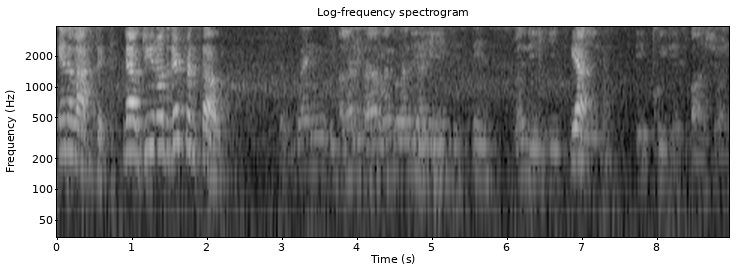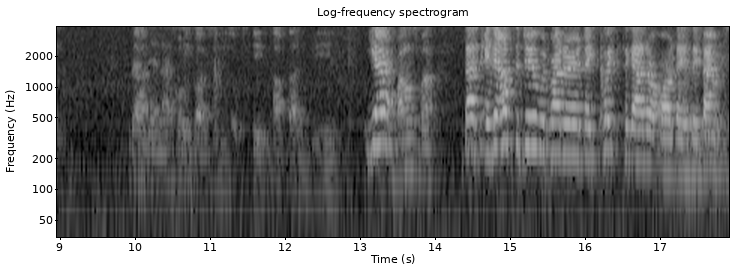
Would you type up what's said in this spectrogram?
inelastic. Now, do you know the difference, though? When it's Uh, uh, when- it when goes, the heat- stays. When the heat Yeah. is a quick expansion that the comes back to state after the Yeah, Bounce back. that it has to do with whether they click together or they, they bounce.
